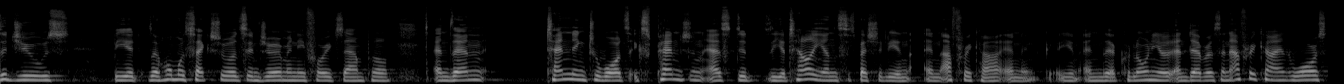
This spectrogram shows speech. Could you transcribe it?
the Jews, be it the homosexuals in Germany, for example, and then tending towards expansion, as did the Italians, especially in, in Africa and in, in, their colonial endeavors in Africa and wars,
